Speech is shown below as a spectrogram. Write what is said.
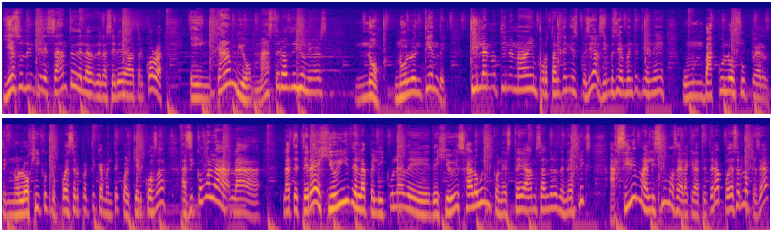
Y eso es lo interesante de la, de la serie de Avatar Korra. En cambio, Master of the Universe no, no lo entiende. Tila no tiene nada importante ni especial, simplemente tiene un báculo súper tecnológico que puede hacer prácticamente cualquier cosa, así como la, la, tetera de Huey de la película de, de Huey's Halloween con este Adam Sanders de Netflix, así de malísimo, o sea, la que la tetera puede hacer lo que sea,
